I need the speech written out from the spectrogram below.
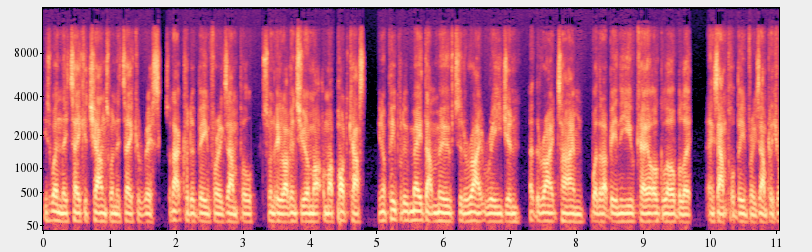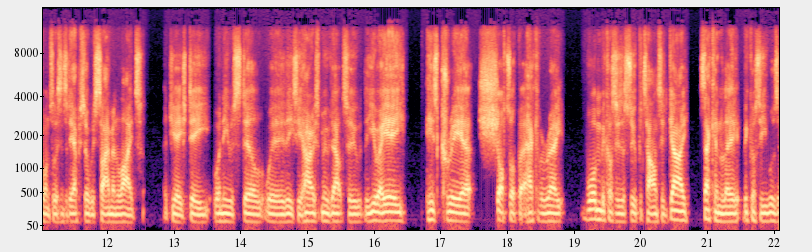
is when they take a chance, when they take a risk. So that could have been, for example, some of the people I've interviewed on my, on my podcast, you know, people who've made that move to the right region at the right time, whether that be in the UK or globally. An example being, for example, if you want to listen to the episode with Simon Light at GHD, when he was still with EC Harris, moved out to the UAE, his career shot up at a heck of a rate one, because he's a super talented guy. Secondly, because he was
